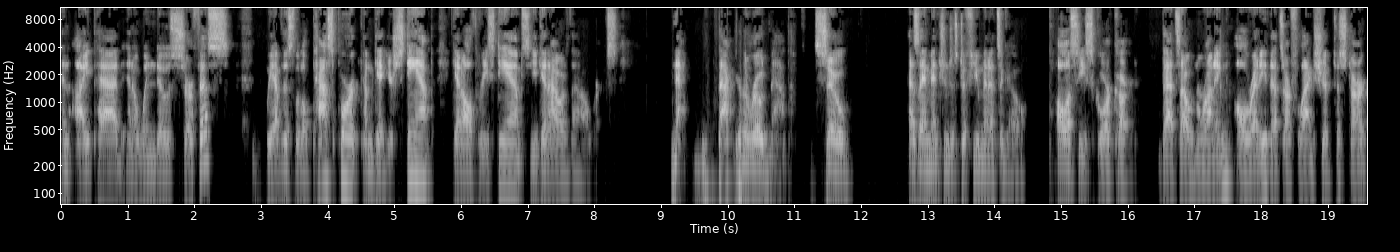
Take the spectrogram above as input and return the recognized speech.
an iPad, and a Windows Surface we have this little passport. Come get your stamp, get all three stamps. You get how that all works. Now, back to the roadmap. So, as I mentioned just a few minutes ago, policy scorecard. That's out and running already. That's our flagship to start.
